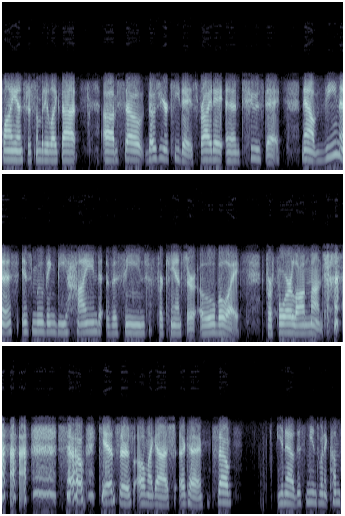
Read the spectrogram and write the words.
clients or somebody like that. Um, so those are your key days, Friday and Tuesday. Now, Venus is moving behind the scenes for Cancer. Oh boy for four long months. so, cancers, oh my gosh. Okay. So, you know, this means when it comes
